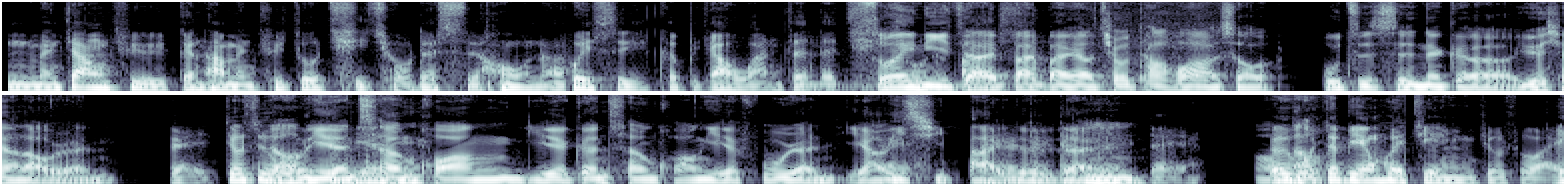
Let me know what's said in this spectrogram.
你们这样去跟他们去做祈求的时候呢，会是一个比较完整的祈求。所以你在拜拜要求桃花的时候。不只是那个月下老人，对，就是然后你连城隍爷跟城隍爷夫人也要一起拜，对不对？对，所以我这边会建议，就是说，哎，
